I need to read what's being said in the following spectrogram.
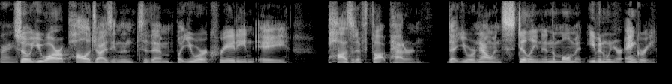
Right. So you are apologizing to them, but you are creating a positive thought pattern that you are now instilling in the moment, even when you're angry,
